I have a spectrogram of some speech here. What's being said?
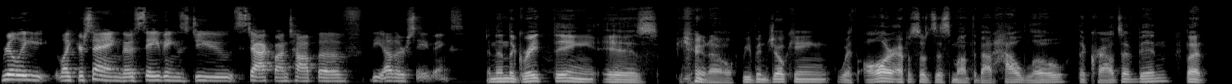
really, like you're saying, those savings do stack on top of the other savings. And then the great thing is, you know, we've been joking with all our episodes this month about how low the crowds have been. But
